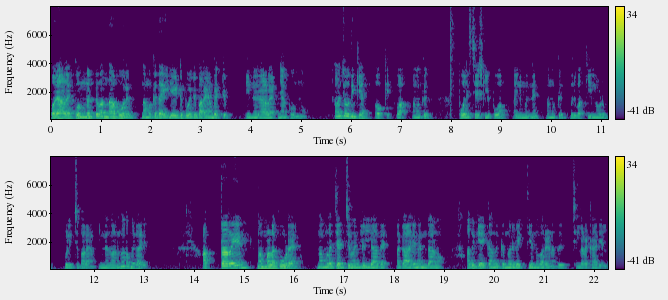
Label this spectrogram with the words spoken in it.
ഒരാളെ കൊന്നിട്ട് വന്നാൽ പോലും നമുക്ക് ധൈര്യമായിട്ട് പോയിട്ട് പറയാൻ പറ്റും. ഇന്നൊരാളെ ഞാൻ കൊന്നു. അവൻ ചോദിക്കുക ഓക്കെ വാ നമുക്ക് പോലീസ് സ്റ്റേഷനിൽ പോവാം. അതിന് മുന്നേ നമുക്ക് ഒരു വക്കീലിനോടും വിളിച്ച് പറയാം. ഇന്നതാണ് നടന്ന കാര്യം. അത്രയും നമ്മളെ കൂടെ നമ്മളെ ജഡ്ജ്മെന്റിൽ ഇല്ലാതെ ആ കാര്യം എന്താണോ അത് കേൾക്കാൻ നിൽക്കുന്ന ഒരു വ്യക്തി എന്ന് പറയുന്നത് ചില്ലറ കാര്യമല്ല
